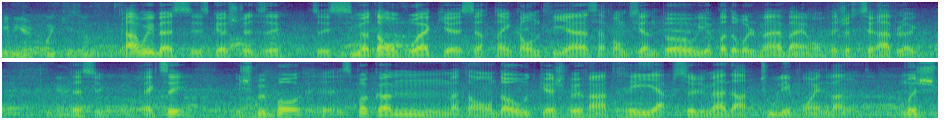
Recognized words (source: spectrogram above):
les meilleurs points qu'ils ont. Ah oui, ben c'est ce que je te dis. si, mettons, on voit que certains comptes clients, ça fonctionne pas ou il n'y a pas de roulement, ben on fait juste tirer la plug dessus. Fait que, tu sais, je veux pas... C'est pas comme, mettons, d'autres que je veux rentrer absolument dans tous les points de vente. Moi, je,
